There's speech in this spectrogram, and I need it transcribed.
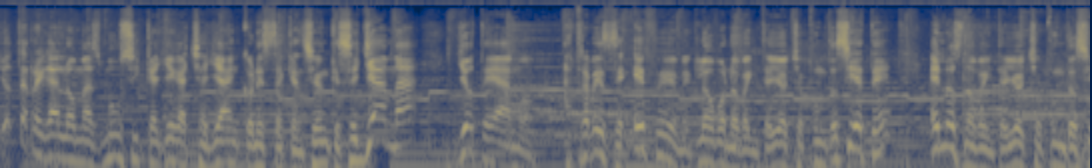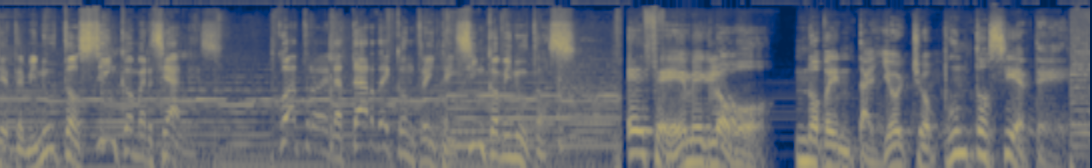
yo te regalo más música. Llega Chayán con esta canción que se llama Yo te amo, a través de FM Globo 98.7 en los 98.7 minutos sin comerciales. 4 de la tarde con 35 minutos. FM Globo 98.7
